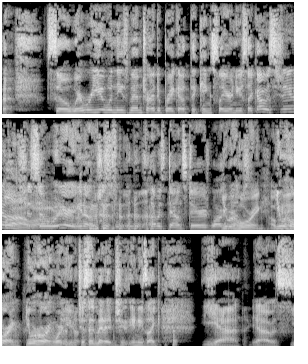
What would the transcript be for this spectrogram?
"So where were you when these men tried to break out the Kingslayer?" And he was like, "I was, you know, it's just so weird, you know, just I was downstairs walking. You were around, just- whoring. Okay. You were whoring. You were whoring, weren't you? Just admit it." And, she, and he's like, "Yeah, yeah, I was."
